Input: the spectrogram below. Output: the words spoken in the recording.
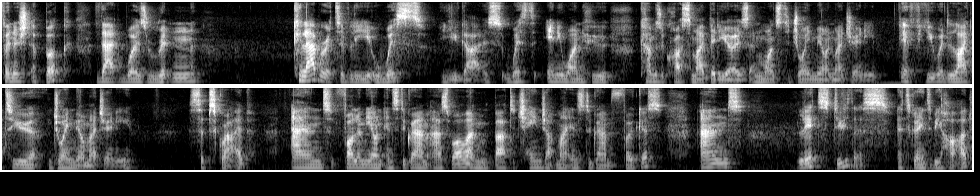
finished a book that was written collaboratively with you guys, with anyone who comes across my videos and wants to join me on my journey. If you would like to join me on my journey, subscribe and follow me on Instagram as well. I'm about to change up my Instagram focus and let's do this. It's going to be hard.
